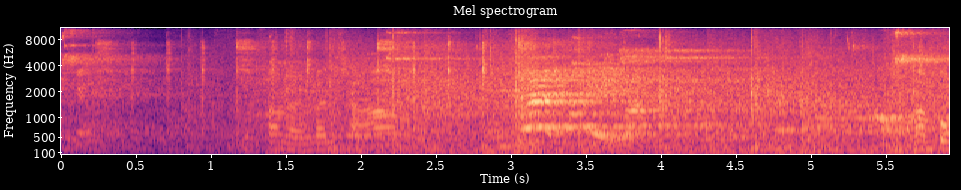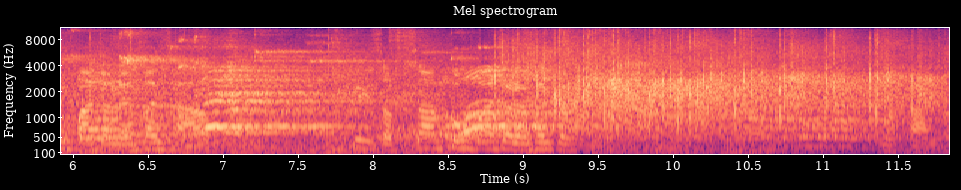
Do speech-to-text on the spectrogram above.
笑。三兩分炒，三公板就兩分炒，跟住十三公板就兩分鐘。我快機。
